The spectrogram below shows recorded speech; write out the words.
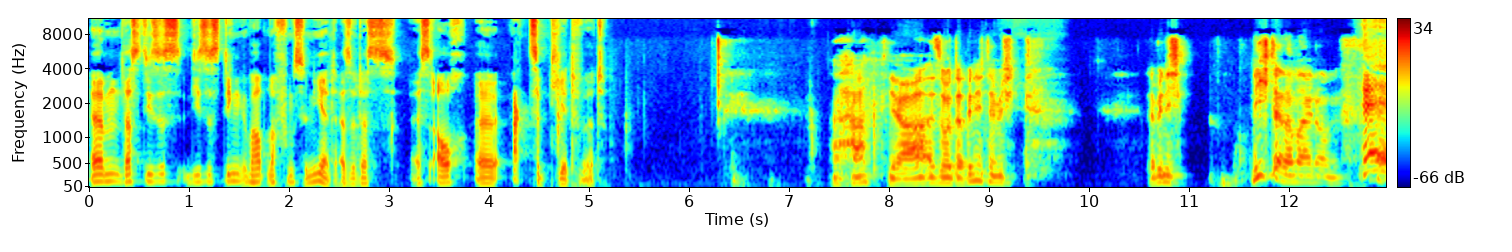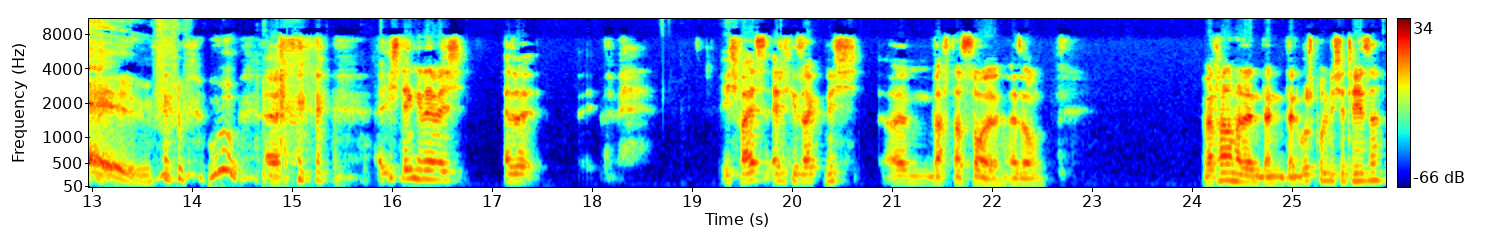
ähm, dass dieses, dieses Ding überhaupt noch funktioniert. Also dass es auch äh, akzeptiert wird. Aha, ja, also da bin ich nämlich, da bin ich nicht deiner Meinung. Hey! uh, äh, ich denke nämlich, also ich weiß ehrlich gesagt nicht, ähm, was das soll. Also was war nochmal deine, deine, deine ursprüngliche These?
